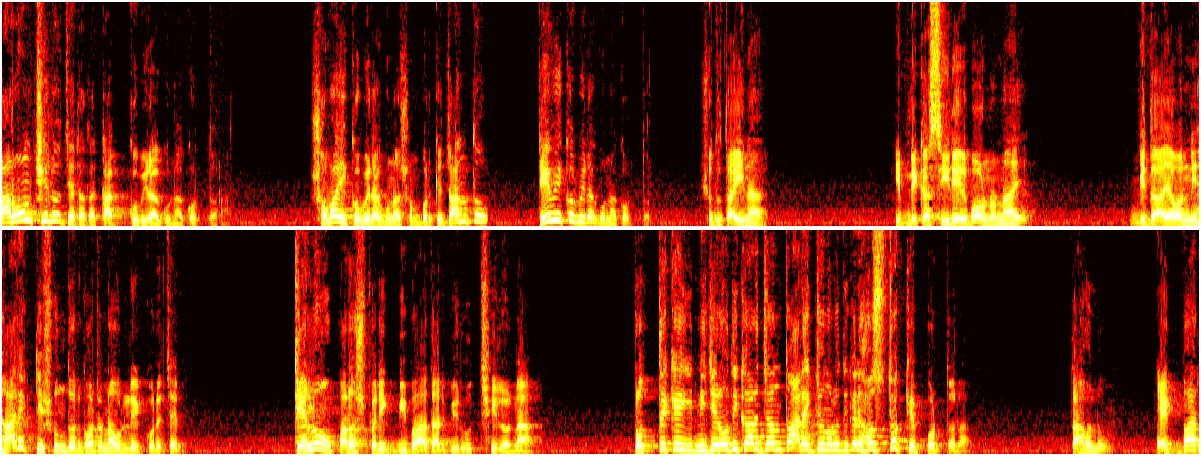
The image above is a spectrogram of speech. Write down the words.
কারণ ছিল যেটা তার কবিরা গুণা করত না। সবাই কবিরা গুণা সম্পর্কে জানতো, কেউই কবিরা গুণা করত। শুধু তাই না, ইবনে কাসিরের বর্ণনায় বিদায় নিহার একটি সুন্দর ঘটনা উল্লেখ করেছেন। কেন পারস্পরিক বিবাদ আর বিরোধ ছিল না? প্রত্যেকেই নিজের অধিকার জানতো, আরেকজনের অধিকারে হস্তক্ষেপ করতো না। তাহলে একবার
